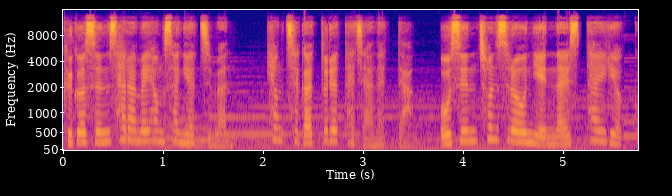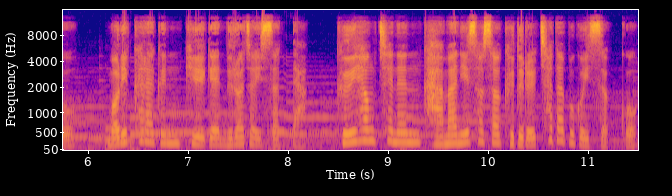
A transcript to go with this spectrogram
그것은 사람의 형상이었지만 형체가 뚜렷하지 않았다. 옷은 촌스러운 옛날 스타일이었고 머리카락은 길게 늘어져 있었다. 그 형체는 가만히 서서 그들을 쳐다보고 있었고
